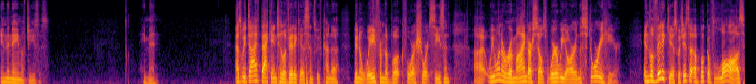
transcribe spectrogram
In the name of Jesus. Amen. As we dive back into Leviticus, since we've kind of been away from the book for a short season, uh, we want to remind ourselves where we are in the story here. In Leviticus, which is a book of laws,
